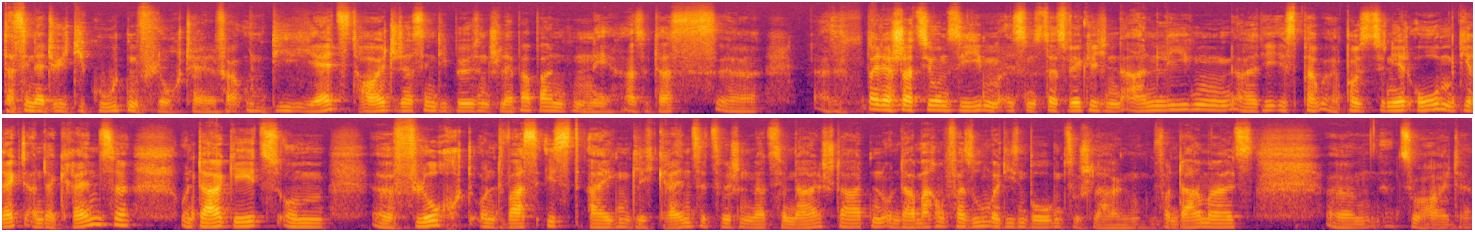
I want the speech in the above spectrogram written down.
Das sind natürlich die guten Fluchthelfer. Und die jetzt, heute, das sind die bösen Schlepperbanden? Nee, also das äh, also bei der Station 7 ist uns das wirklich ein Anliegen. Äh, die ist positioniert oben direkt an der Grenze und da geht es um äh, Flucht und was ist eigentlich Grenze zwischen Nationalstaaten und da machen, versuchen wir diesen Bogen zu schlagen, von damals ähm, zu heute.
